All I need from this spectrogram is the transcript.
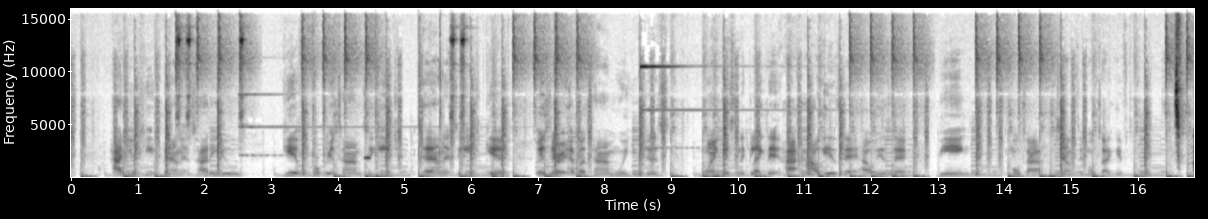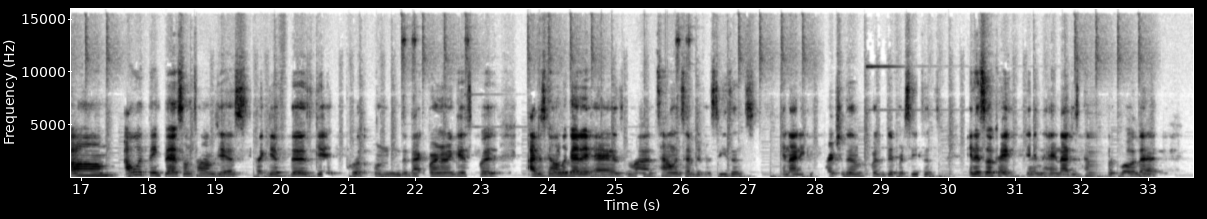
how do you keep balance? How do you give appropriate time to each talent, to each gift? Is there ever a time where you just one gets neglected? How how is that? How is that being multi-talented, multi-gifted? Um, I would think that sometimes, yes, a gift does get put on the back burner, I guess, but I just kind of look at it as my talents have different seasons and I need to nurture them for the different seasons. And it's okay. And and I just kind of flow of that.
